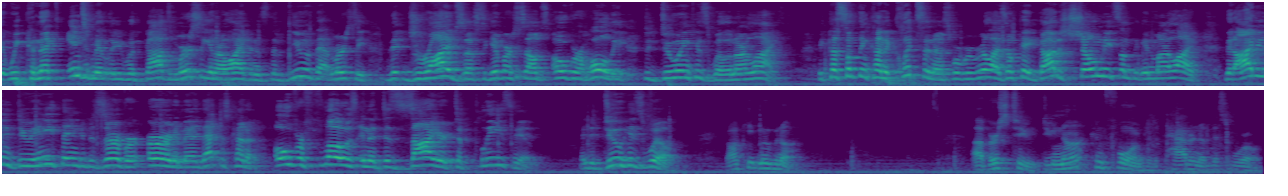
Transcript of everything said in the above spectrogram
that we connect intimately with God's mercy in our life. And it's the view of that mercy that drives us to give ourselves over wholly to doing His will in our life because something kind of clicks in us where we realize, okay, God has shown me something in my life that I didn't do anything to deserve or earn. And man, that just kind of overflows in a desire to please Him. and to do his will. But I'll keep moving on. Uh, verse 2 Do not conform to the pattern of this world,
